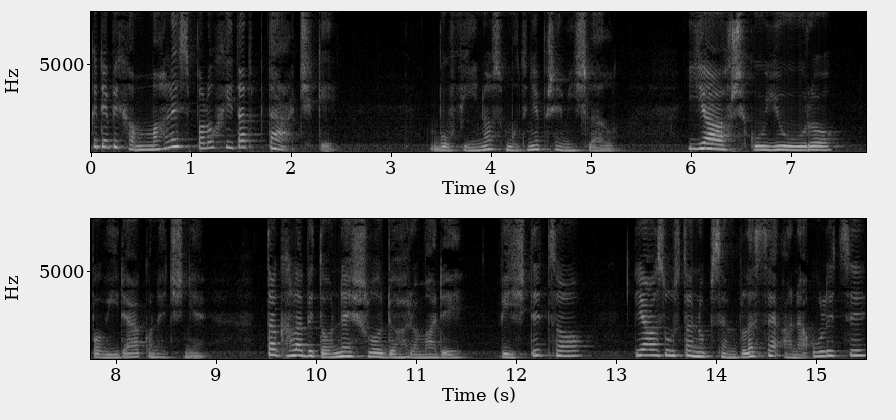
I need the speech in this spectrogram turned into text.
kde bychom mohli spolu chytat ptáčky. Bufíno smutně přemýšlel. Jářku, Juro, povídá konečně, takhle by to nešlo dohromady. Víš ty co? Já zůstanu psem v lese a na ulici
